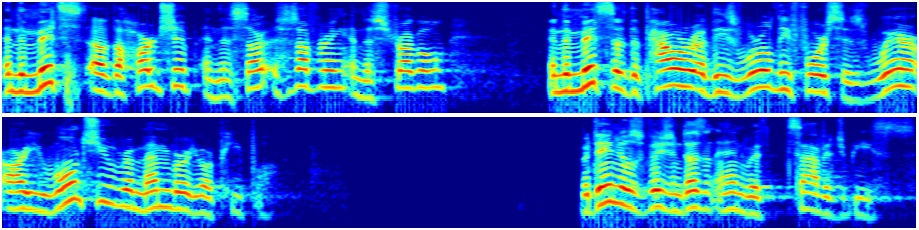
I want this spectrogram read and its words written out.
In the midst of the hardship and the suffering and the struggle, in the midst of the power of these worldly forces, where are you? Won't you remember your people? But Daniel's vision doesn't end with savage beasts.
